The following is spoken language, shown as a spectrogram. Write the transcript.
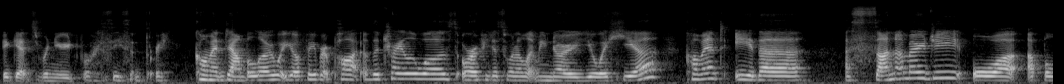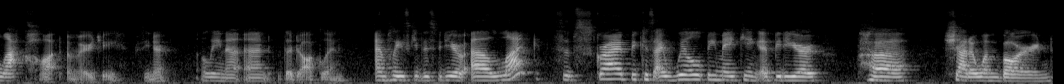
it gets renewed for season three. Comment down below what your favorite part of the trailer was or if you just want to let me know you were here. Comment either a sun emoji or a black heart emoji because you know Alina and the Darkling and please give this video a like, subscribe because I will be making a video per Shadow and Bone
